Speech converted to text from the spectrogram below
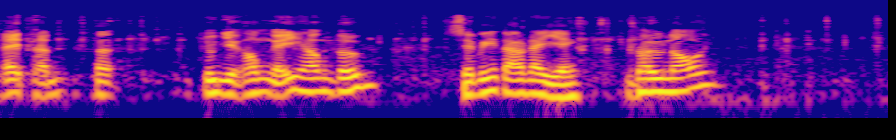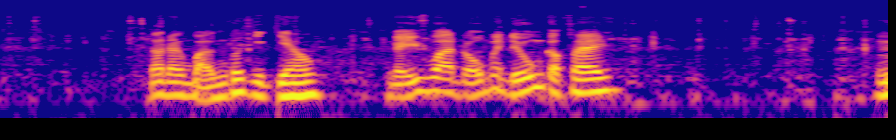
Ê Thịnh, chủ nhật không nghỉ hả ông tướng? Sẽ biết tao đây vậy? Thư nói, Tao đang bận có việc gì không? nghỉ qua rủ mình đi uống cà phê. Ừ?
